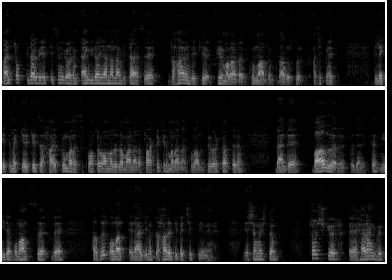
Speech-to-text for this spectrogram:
Ben çok güzel bir etkisini gördüm. En güzel yanlarından bir tanesi daha önceki firmalarda kullandım. Daha doğrusu açık net dile getirmek gerekirse Haykun bana sponsor olmadığı zamanlarda farklı firmalardan kullandığım pre-workoutların bende bazıları özellikle mide bulantısı ve hazır olan enerjimi daha da dibe çektiğini yaşamıştım. Çok şükür e, herhangi bir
